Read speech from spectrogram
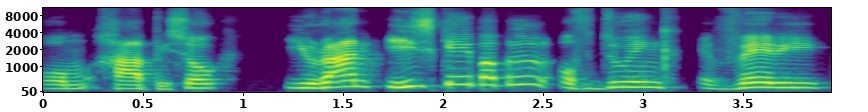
home happy. So Iran is capable of doing very,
